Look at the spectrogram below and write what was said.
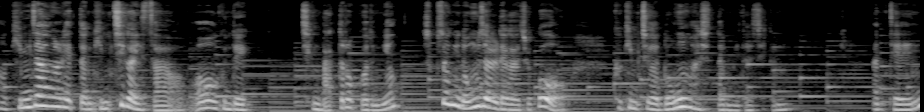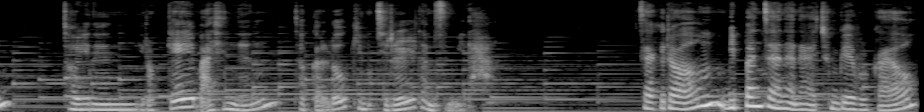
어, 김장을 했던 김치가 있어요. 어 근데 지금 맛들었거든요. 숙성이 너무 잘 돼 가지고 그 김치가 너무 맛있답니다 지금. 아무튼 저희는 이렇게 맛있는 젓갈로 김치를 담습니다 자 그럼 밑반찬 하나 준비해 볼까요?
